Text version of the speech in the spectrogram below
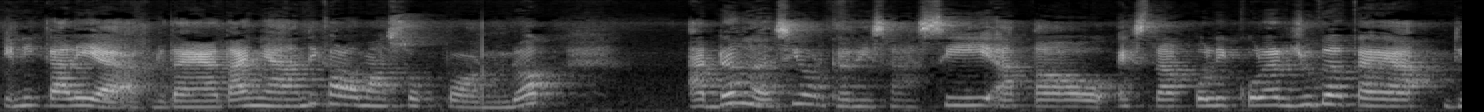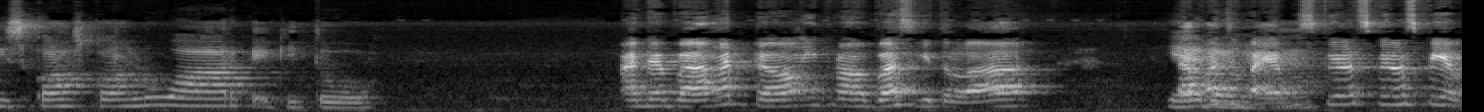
ini kali ya ditanya-tanya nanti kalau masuk pondok ada nggak sih organisasi atau ekstrakurikuler juga kayak di sekolah-sekolah luar kayak gitu? Ada banget dong Ibnu Abbas gitu loh. Ya Apa dong coba ya. Em? Spill, spill, spill.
